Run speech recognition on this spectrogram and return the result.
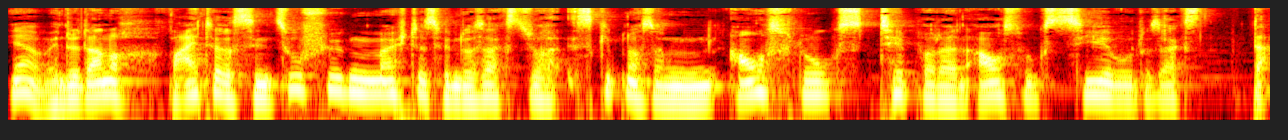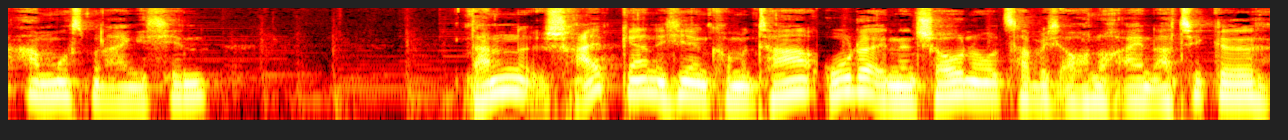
Ja, wenn du da noch weiteres hinzufügen möchtest, wenn du sagst, du, es gibt noch so einen Ausflugstipp oder ein Ausflugsziel, wo du sagst, da muss man eigentlich hin, dann schreib gerne hier einen Kommentar oder in den Show Notes habe ich auch noch einen Artikel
